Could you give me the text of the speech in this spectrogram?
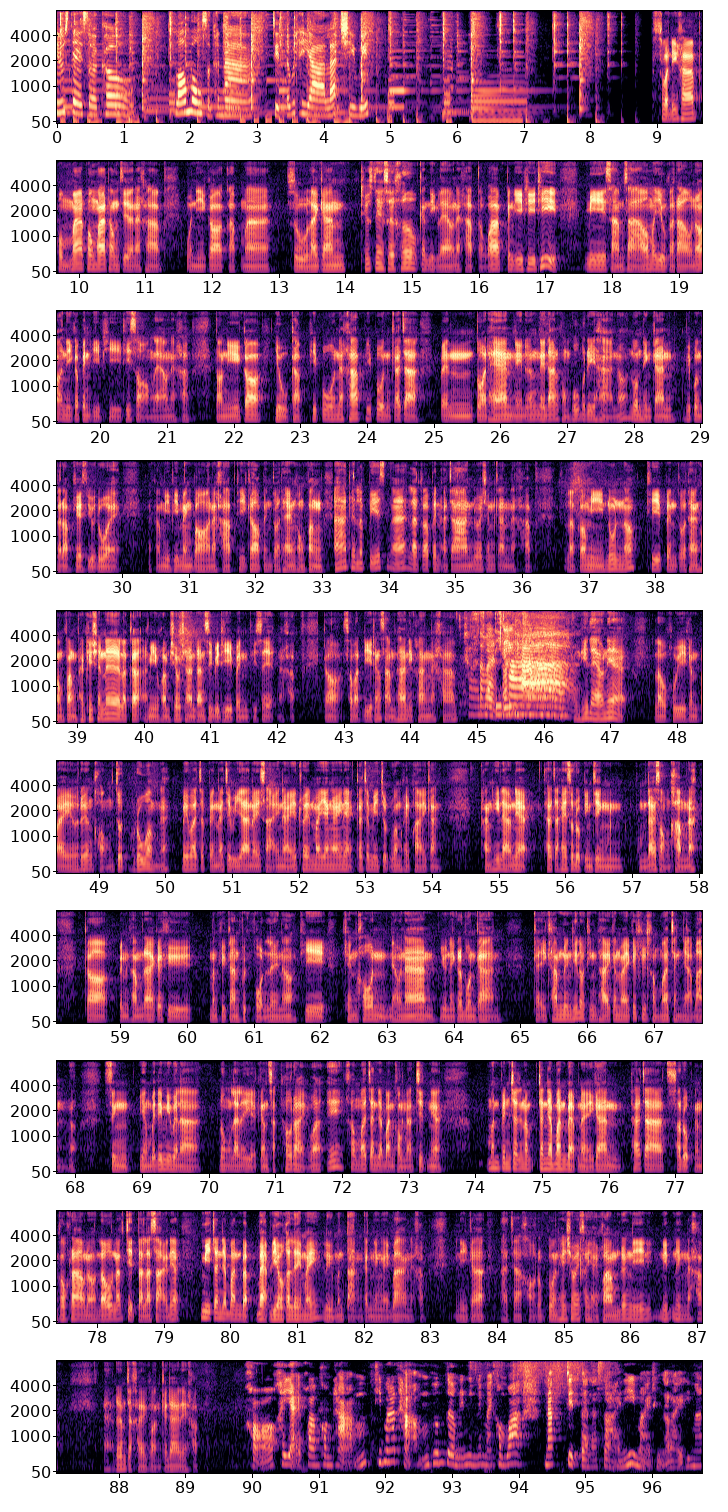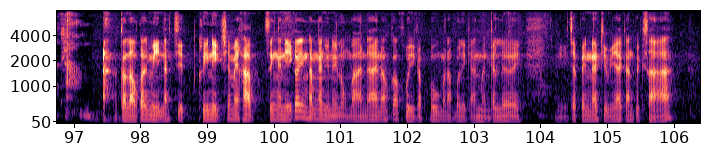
Tuesday Circle ล้อมวงสนทนา จิตวิทยาและชีวิต สวัสดีครับ ผมมาดพงษ์มาทองเจือนะครับ วันนี้ก็กลับมาสู่รายการ Tuesday Circle กันอีกแล้วนะครับ แต่ว่าเป็น EP ที่มีสามสาวมาอยู่กับเราเนาะ อันนี้ก็เป็น EP ที่ 2 แล้วนะครับ ตอนนี้ก็อยู่กับพี่ปูนนะครับ พี่ปูนก็จะ เป็นตัวแทนในเรื่องในด้านของผู้บริหารเนาะรวมถึงการพี่ปูนก็รับเคสอยู่ด้วย แล้วก็มีพี่แมงปอนะครับ ที่ก็เป็นตัวแทนของฝั่ง Art Therapist นะแล้วก็เป็นอาจารย์ด้วยเช่นกันนะครับ แล้วก็มีนุ่นเนาะที่เป็นตัวแทนของฝั่ง practitioner แล้วก็มีความเชี่ยวชาญด้าน CBT เป็นพิเศษนะครับ ก็สวัสดีทั้ง 3 ท่านอีกครั้งนะครับสวัสดีค่ะครั้งที่แล้วเนี่ยเราคุยกันไปเรื่องของจุดร่วมนะไม่ว่าจะเป็นนักจิตวิทยาในสายไหนเทรนมายังไงเนี่ยก็จะมีจุดร่วมคล้าย ๆ กัน ครั้งที่แล้วเนี่ยถ้าจะให้สรุปจริง ๆ มันผมได้ 2คำนะ ก็เป็นคำแรกก็คือมันคือการฝึกฝนเลยเนาะที่เข้มข้นยาวนานอยู่ในกระบวนการกับอีกคำหนึ่งที่เราทิ้งท้ายกันไว้ก็คือคำว่าจรรยาบรรณเนาะซึ่งยังไม่ได้มีเวลาลงรายละเอียดกันสักเท่าไหร่ว่าเอ๊ะคำว่าจรรยาบรรณของนักจิตเนี่ย มันเป็นจรรยาจรรยาบรรณแบบไหนกัน ถ้าจะสรุปกันคร่าวๆเนาะแล้วนักจิตแต่ละสายเนี่ยมีจรรยาบรรณแบบแบบเดียวกันเลยไหม หรือมันต่างกันยังไงบ้างนะครับ อันนี้ก็อาจจะขอรบกวนให้ช่วยขยายความเรื่องนี้นิดนึงนะครับอะเริ่มจากใครก่อนก็ได้เลยครับ ขอขยายความคำถามที่มาถามเพิ่มเติมนิดนึงได้ไหมคำว่า นักจิตแต่ละสายนี่หมายถึงอะไรที่มาถามอะก็เราก็มีนักจิตคลินิกใช่ไหมครับ ซึ่งอันนี้ก็ยังทำงานอยู่ในโรงพยาบาลได้เนาะก็คุยกับผู้มารับบริการเหมือนกันเลย หรือจะเป็นนักจิตวิทยาการปรึกษา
